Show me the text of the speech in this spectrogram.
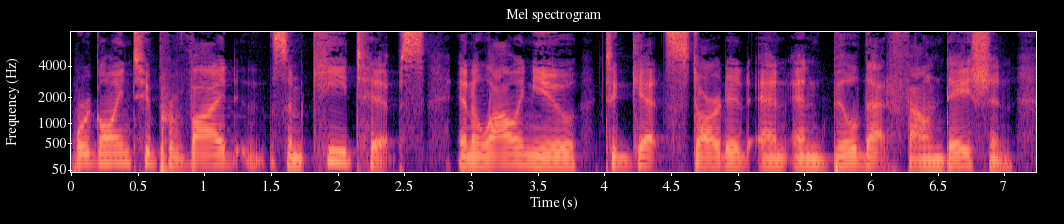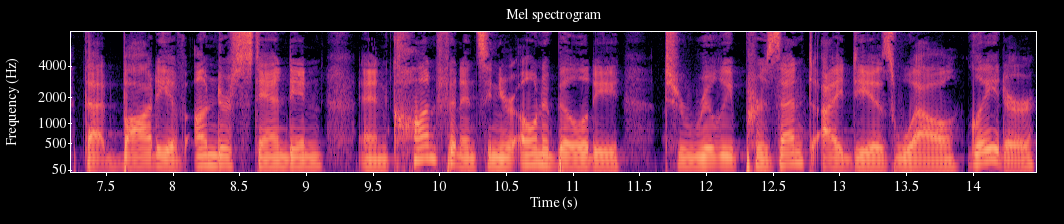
we're going to provide some key tips in allowing you to get started and, and build that foundation, that body of understanding and confidence in your own ability to really present ideas well later,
